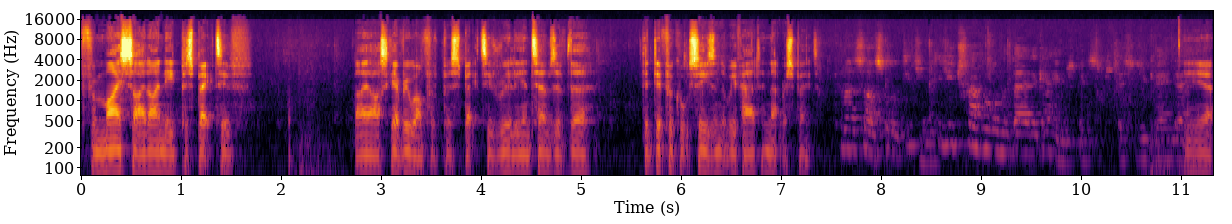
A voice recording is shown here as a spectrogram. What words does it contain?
from my side, I need perspective. I ask everyone for perspective, really, in terms of the the difficult season that we've had in that respect. Can I just ask, well, did you, did you travel on the day of the games, because just as you came down? Yeah,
